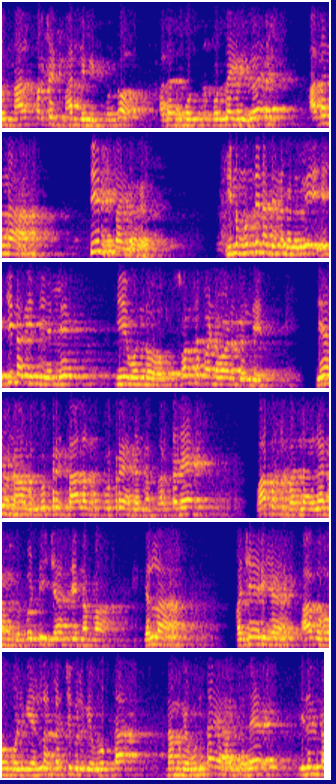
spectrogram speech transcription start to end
ಒಂದು ನಾಲ್ಕು ಪರ್ಸೆಂಟ್ ಮಾರ್ಜಿನ್ ಇಟ್ಕೊಂಡು ಅದನ್ನು ಕೊಟ್ಟು ಕೊಡ್ತಾ ಇದ್ದೀವಿ. ಅದನ್ನು ತೀರಿಸ್ತಾ ಇದ್ದಾರೆ. ಇನ್ನು ಮುಂದಿನ ದಿನಗಳಲ್ಲಿ ಹೆಚ್ಚಿನ ರೀತಿಯಲ್ಲಿ ಈ ಒಂದು ಸ್ವಂತ ಬಂಡವಾಳದಲ್ಲಿ ಏನು ನಾವು ಕೊಟ್ಟರೆ ಸಾಲ ಕೊಟ್ಟರೆ ಅದನ್ನು ಬರ್ತದೆ. ವಾಪಸ್ ಬಂದಾಗ ನಮಗೆ ಬಡ್ಡಿ ಜಾಸ್ತಿ ನಮ್ಮ ಎಲ್ಲ ಕಚೇರಿಯ ಆಗು ಹೋಗುಗಳಿಗೆ ಎಲ್ಲ ಖರ್ಚುಗಳಿಗೆ ಹೋಗ್ತಾ ನಮಗೆ ಉಳಿತಾಯ ಆಗ್ತದೆ ಇದರಿಂದ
